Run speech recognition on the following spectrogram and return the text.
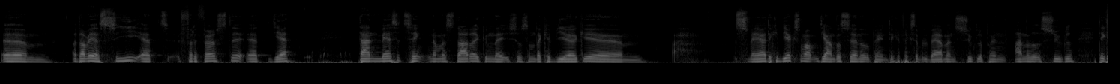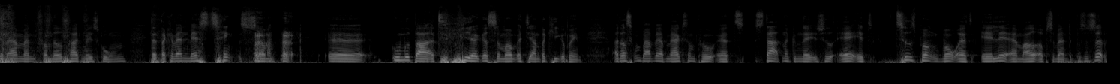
Um, og der vil jeg sige, at for det første, at ja, der er en masse ting, når man starter i gymnasiet, som der kan virke um, svære. Det kan virke som om, de andre ser ned på en. Det kan fx være, at man cykler på en anderledes cykel. Det kan være, at man får madpakke med i skolen. Der, der kan være en masse ting, som øh, umiddelbart virker som om, at de andre kigger på en. Og der skal man bare være opmærksom på, at starten af gymnasiet er et tidspunkt, hvor at alle er meget observante på sig selv.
